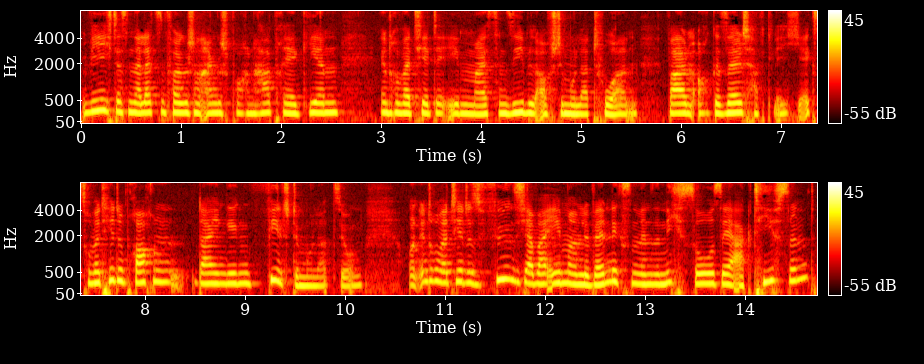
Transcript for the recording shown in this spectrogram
wie ich das in der letzten Folge schon angesprochen habe, reagieren Introvertierte eben meist sensibel auf Stimulatoren, vor allem auch gesellschaftlich. Extrovertierte brauchen dahingegen viel Stimulation. Und Introvertierte fühlen sich aber eben am lebendigsten, wenn sie nicht so sehr aktiv sind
